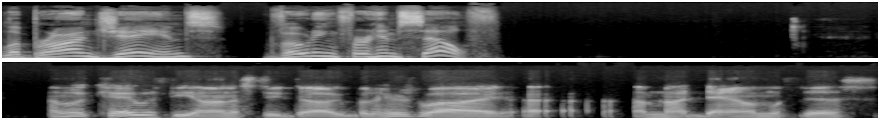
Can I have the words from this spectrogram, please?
LeBron James voting for himself? I'm okay with the honesty, Doug, but here's why I'm not down with this.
